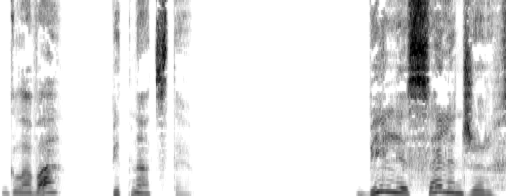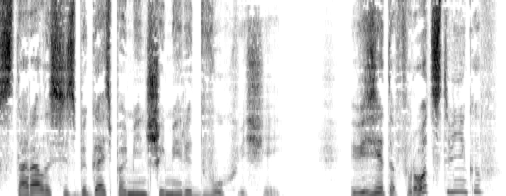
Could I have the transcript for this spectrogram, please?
Глава 15 Билли Селлинджер старалась избегать по меньшей мере двух вещей — визитов родственников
